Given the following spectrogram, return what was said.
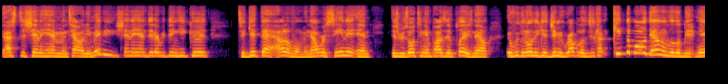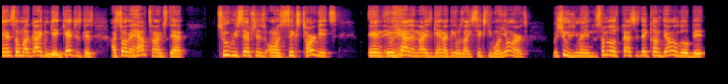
that's the Shanahan mentality. Maybe Shanahan did everything he could to get that out of him. And now we're seeing it and it's resulting in positive plays. Now, if we can only get Jimmy Garoppolo, just kind of keep the ball down a little bit, man, so my guy can get catches. Because I saw the halftime stat, two receptions on six targets, and it had a nice gain. I think it was like 61 yards. But shoot, you mean some of those passes they come down a little bit.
